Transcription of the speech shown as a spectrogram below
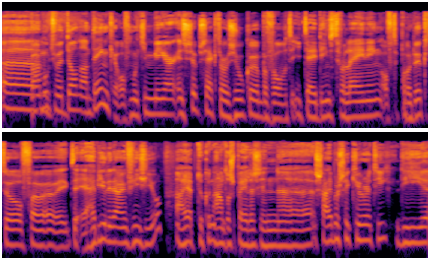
Uh, Waar moeten we dan aan denken? Of moet je meer een subsector zoeken, bijvoorbeeld IT-dienstverlening of de producten? Of, uh, hebben jullie daar een visie op? Ah, je hebt natuurlijk een aantal spelers in uh, cybersecurity, die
